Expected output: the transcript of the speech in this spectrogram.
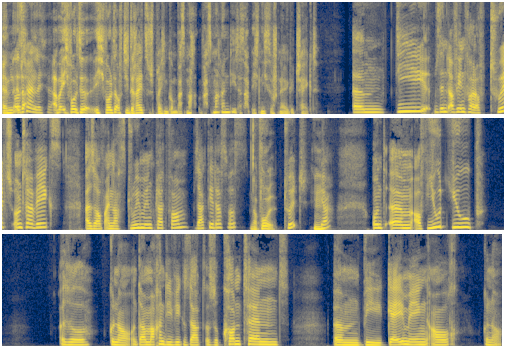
Ähm, Wahrscheinlich, ja. Aber ich wollte, ich wollte auf die drei zu sprechen kommen. Was, mach, was machen die? Das habe ich nicht so schnell gecheckt. Ähm, die sind auf jeden Fall auf Twitch unterwegs, also auf einer Streaming-Plattform. Sagt ihr das was? Na voll. Twitch, Mhm. ja. Und ähm, auf YouTube, also genau, und da machen die, wie gesagt, also Content, ähm, wie Gaming auch, genau.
